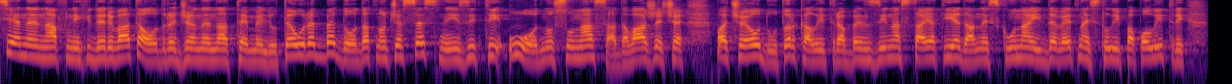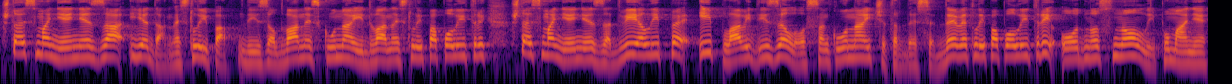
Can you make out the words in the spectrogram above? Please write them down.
Cijene naftnih derivata određene na temelju te uredbe dodatno će se sniziti u odnosu na sada važeće, pa će od utorka litra benzina stajati 11 kuna i 19 lipa po litri, što je smanjenje za 11 lipa. Dizel 12 kuna i 12 lipa po litri, što je smanjenje za 2 lipe i plavi dizel 8 kuna i 49 lipa po litri, odnosno lipu manje.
